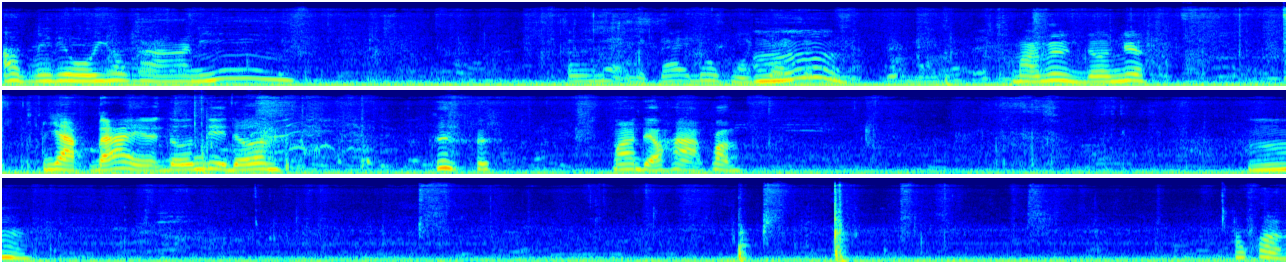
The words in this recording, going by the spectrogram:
อัดวิดีโออยู่ค่ะนี่เออเนี่ยอยากได้รูปหัวใจอืแบบมเนี้ยมาดิเดินดิอยากได้อะเดินดิเดิน มาเดี๋ยวหาก่อน อืม ทุกคน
